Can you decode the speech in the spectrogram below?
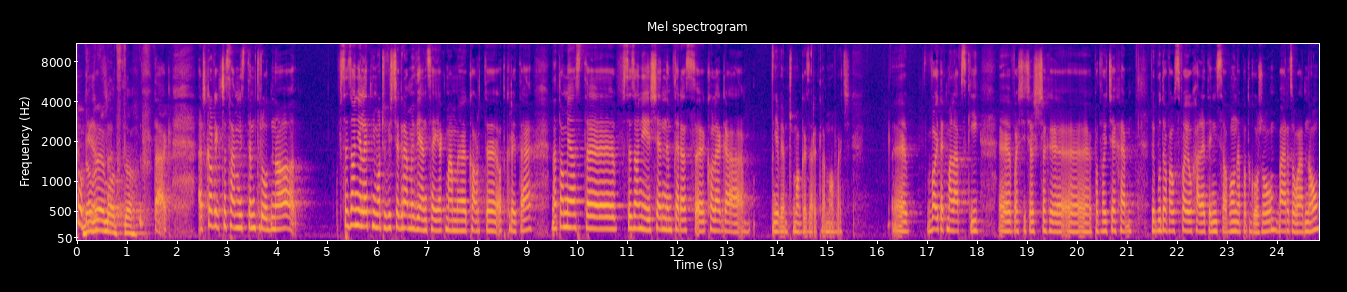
Dobre motto. Tak. Aczkolwiek czasami z tym trudno. W sezonie letnim oczywiście gramy więcej, jak mamy korty odkryte. Natomiast e, w sezonie jesiennym teraz e, kolega, nie wiem czy mogę zareklamować, Wojtek Malawski, e, właściciel Szczechy e, pod Wojciechem, wybudował swoją halę tenisową na Podgórzu, bardzo ładną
